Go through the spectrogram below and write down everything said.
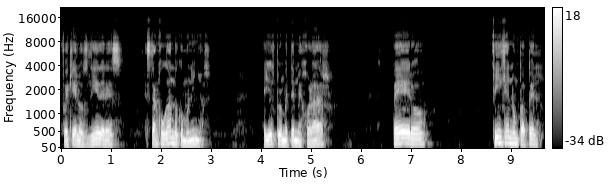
fue que los líderes están jugando como niños. Ellos prometen mejorar, pero fingen un papel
